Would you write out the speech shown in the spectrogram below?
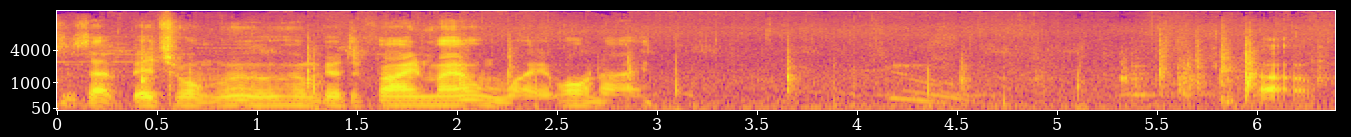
Since that bitch won't move, I'm going to find my own way, won't I? Uh-oh.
